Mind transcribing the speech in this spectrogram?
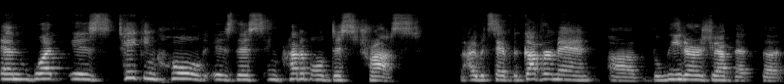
And what is taking hold is this incredible distrust, I would say, of the government, of the leaders. You have the, the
